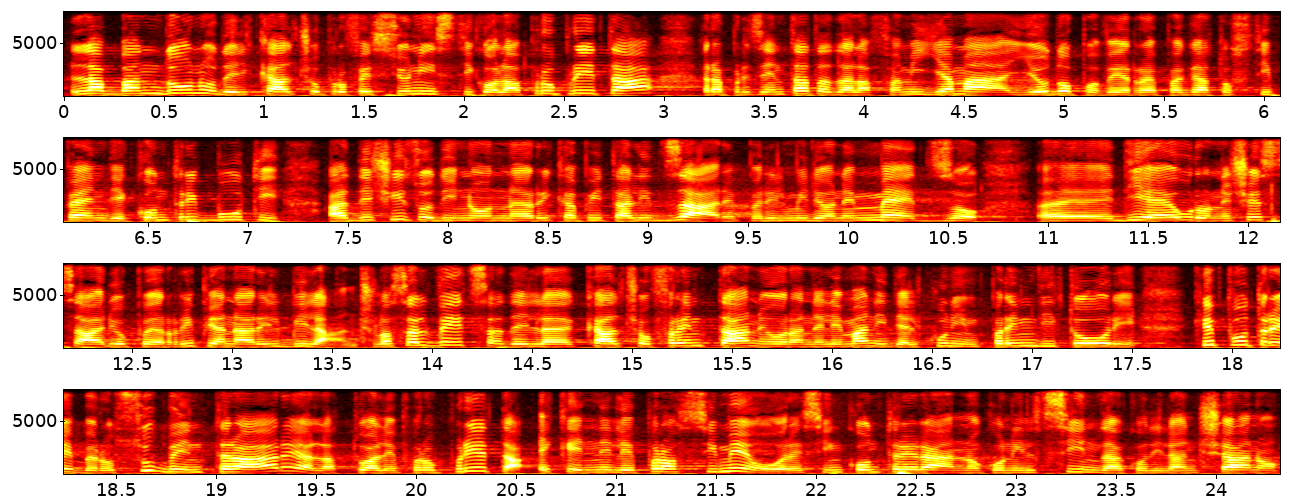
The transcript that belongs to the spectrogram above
l'abbandono del calcio professionistico. La proprietà, rappresentata dalla famiglia Maglio, dopo aver pagato stipendi e contributi, ha deciso di non ricapitalizzare per il milione e mezzo eh, di euro necessario per ripianare il bilancio. La salvezza del calcio frentano è ora nelle mani di alcuni imprenditori imprenditori che potrebbero subentrare all'attuale proprietà e che nelle prossime ore si incontreranno con il sindaco di Lanciano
